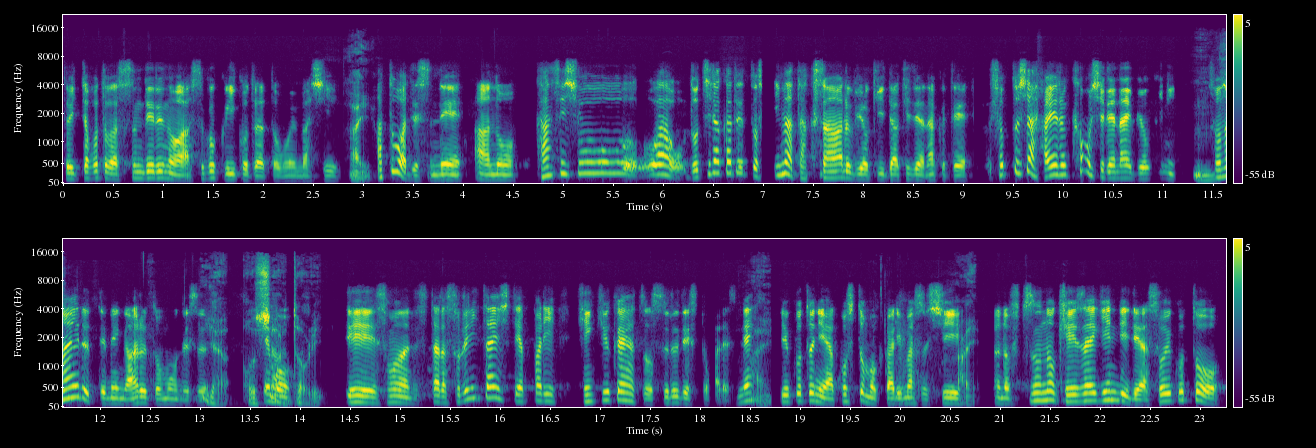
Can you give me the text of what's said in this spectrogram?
といったことが進んでいるのはすごくいいことだと思いますし、はい、あとはですね、あの、感染症はどちらかというと、今たくさんある病気だけではなくて、ひょっとしたら流行るかもしれない病気に備えるって面があると思うんです。うん、いや、おっしゃる通り。ええー、そうなんです。ただ、それに対してやっぱり研究開発をするですとかですね、はい、いうことにはコストもかかりますし、はい、あの、普通の経済原理ではそういうことを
